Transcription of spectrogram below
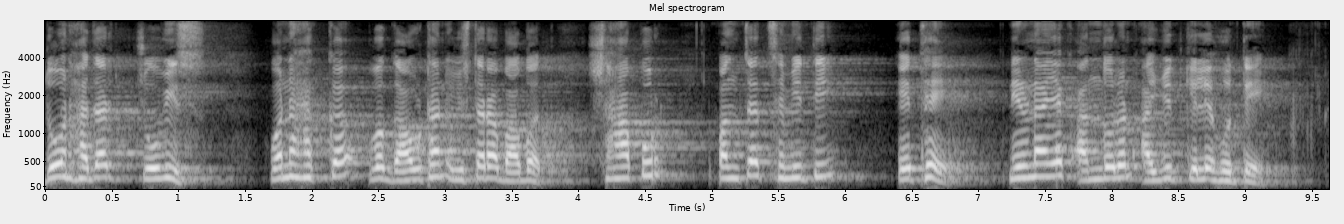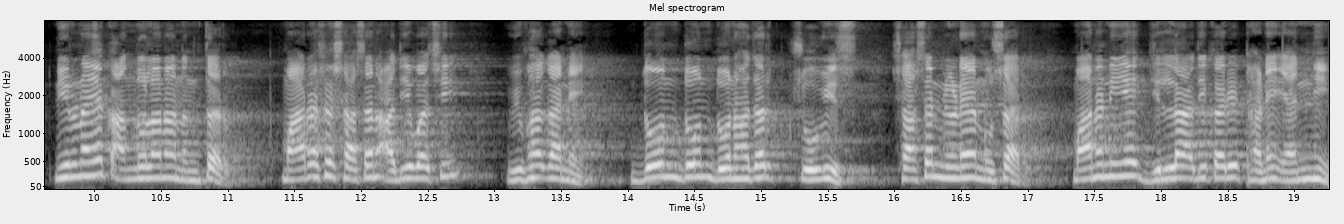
दोन हजार चोवीस वनहक्क व गावठाण विस्ताराबाबत शहापूर पंचायत समिती येथे निर्णायक आंदोलन आयोजित केले होते. निर्णायक आंदोलनानंतर महाराष्ट्र शासन आदिवासी विभागाने दोन दोन दोन हजार चोवीस शासन निर्णयानुसार माननीय जिल्हाधिकारी ठाणे यांनी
